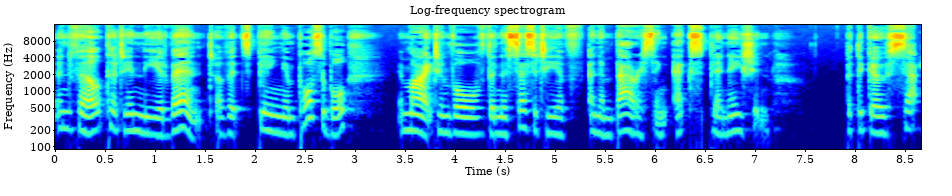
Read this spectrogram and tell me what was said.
and felt that in the event of its being impossible, it might involve the necessity of an embarrassing explanation. But the ghost sat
